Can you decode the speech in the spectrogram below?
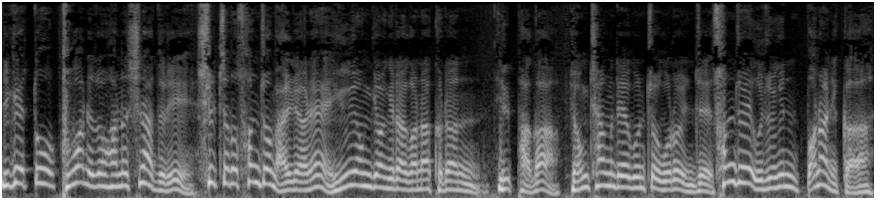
이게 또 부활해동하는 신하들이 실제로 선조 말년에 유영경이라거나 그런 일파가 영창대군 쪽으로 이제 선조의 의중인 뻔하니까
